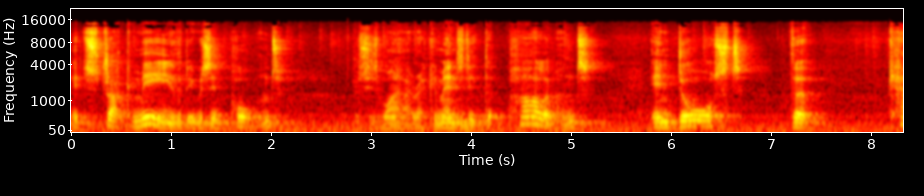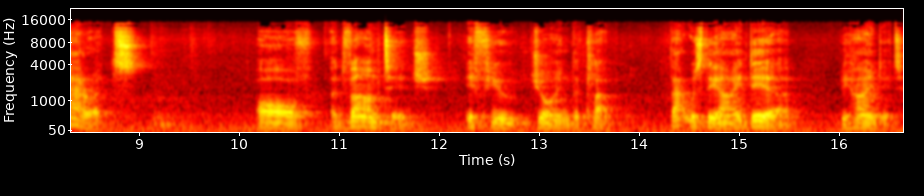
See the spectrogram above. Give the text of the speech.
it struck me that it was important, which is why I recommended it, that Parliament endorsed the carrots of advantage if you joined the club. That was the idea behind it.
